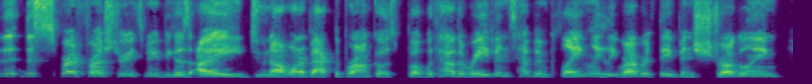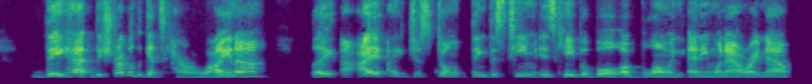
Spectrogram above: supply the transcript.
this, this spread frustrates me because I do not want to back the Broncos, but with how the Ravens have been playing lately, Robert, they've been struggling. They had they struggled against Carolina. Like I I just don't think this team is capable of blowing anyone out right now.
